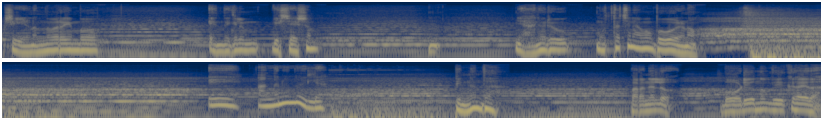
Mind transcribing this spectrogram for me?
ക്ഷീണം എന്ന് പറയുമ്പോ എന്തെങ്കിലും വിശേഷം? ഞാനൊരു മുത്തച്ഛനാവാൻ പോവുകയാണോ? ഏയ് അങ്ങനൊന്നുമില്ല. പിന്നെന്താ? പറഞ്ഞല്ലോ ബോഡി ഒന്നും വീക്കായതാ.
